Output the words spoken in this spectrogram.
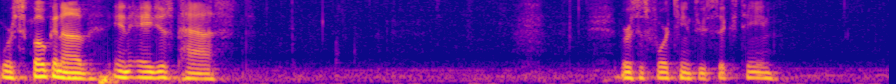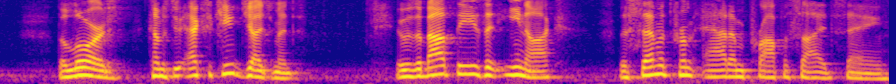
were spoken of in ages past. Verses 14 through 16. The Lord comes to execute judgment it was about these that Enoch, the seventh from Adam, prophesied, saying,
